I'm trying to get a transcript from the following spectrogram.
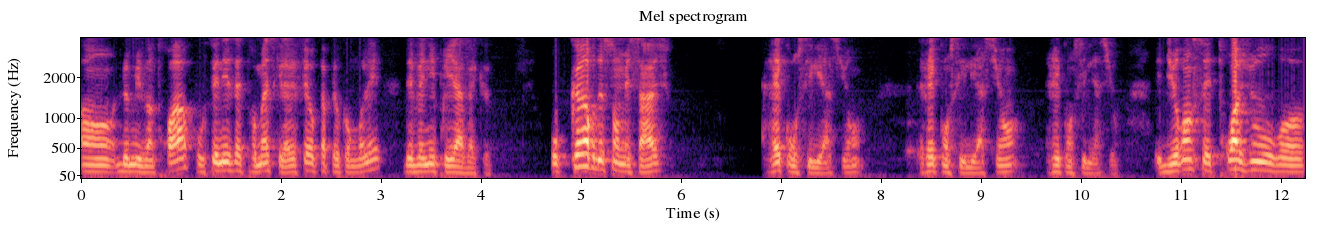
en 2023 pour tenir cette promesse qu'il avait faite au peuple congolais de venir prier avec eux. Au cœur de son message, réconciliation, réconciliation, réconciliation. Et durant ces trois jours euh,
